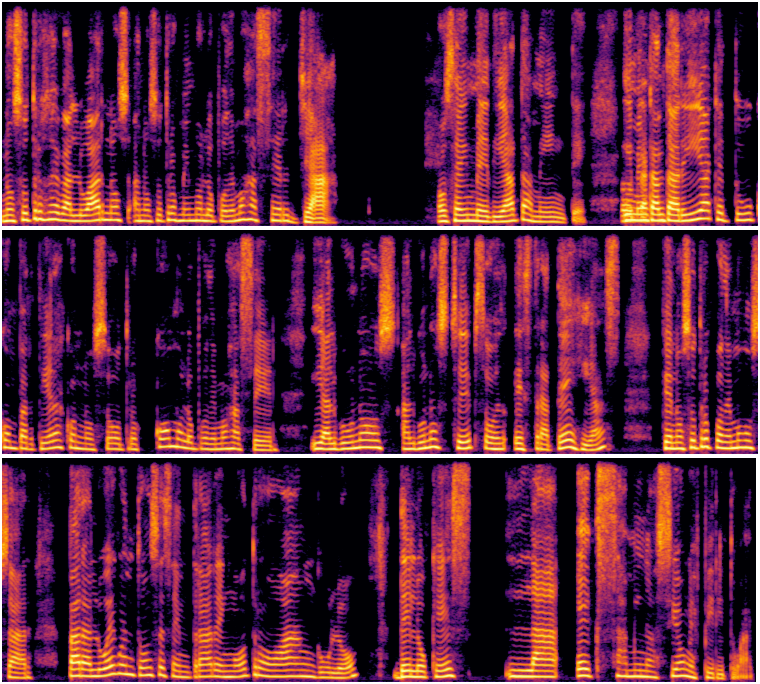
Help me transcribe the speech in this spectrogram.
nosotros evaluarnos a nosotros mismos, lo podemos hacer ya. O sea, inmediatamente. Y me encantaría que tú compartieras con nosotros cómo lo podemos hacer y algunos, algunos tips o estrategias que nosotros podemos usar para luego entonces entrar en otro ángulo de lo que es la examinación espiritual.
